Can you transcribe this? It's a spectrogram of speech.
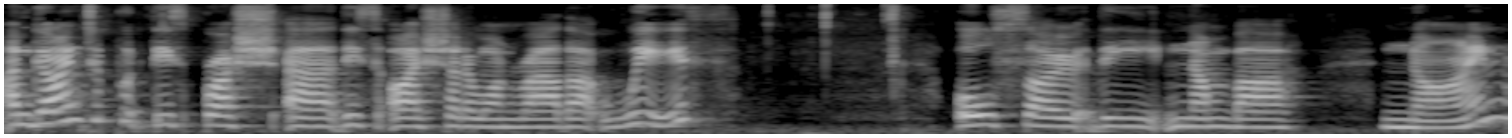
I'm going to put this brush, uh, this eyeshadow on rather with also the number nine.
